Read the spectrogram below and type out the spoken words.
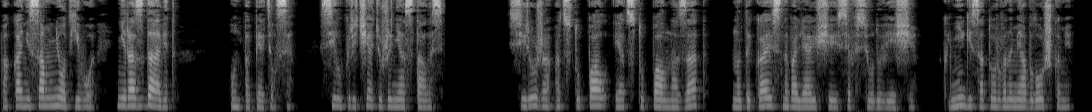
пока не сомнет его, не раздавит. Он попятился. Сил кричать уже не осталось. Сережа отступал и отступал назад, натыкаясь на валяющиеся всюду вещи. Книги с оторванными обложками,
